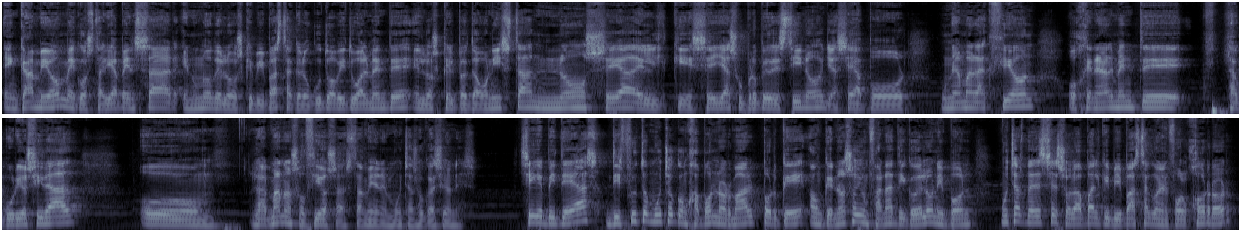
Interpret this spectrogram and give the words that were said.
En cambio, me costaría pensar en uno de los creepypasta que lo oculto habitualmente, en los que el protagonista no sea el que sella su propio destino, ya sea por una mala acción o generalmente la curiosidad o las manos ociosas también en muchas ocasiones. Sigue Piteas, disfruto mucho con Japón normal porque, aunque no soy un fanático de lo nipón, muchas veces se solapa el creepypasta con el folk horror,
